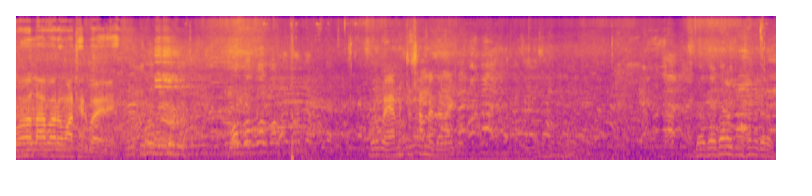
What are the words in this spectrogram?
বল আবারও মাঠের বাইরে। ভাই আমি একটু সামনে দাঁড়াই। দাঁড়াও, তুমি সামনে দাঁড়াও।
